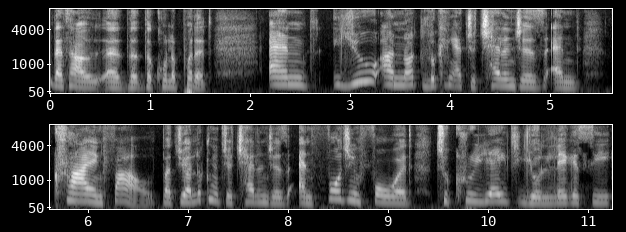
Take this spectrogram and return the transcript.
that's how uh, the, the caller put it and you are not looking at your challenges and crying foul, but you're looking at your challenges and forging forward to create your legacy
